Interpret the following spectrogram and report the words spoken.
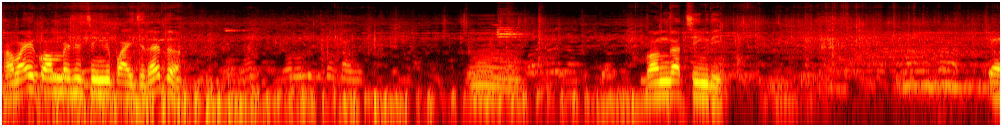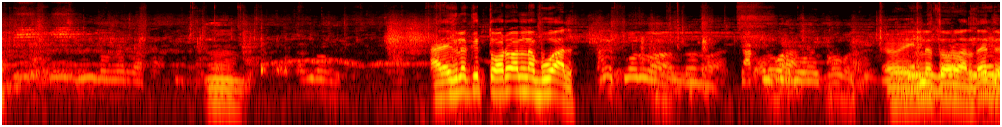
সবাই কম বেশি চিংড়ি পাইছে তাই তো? গঙ্গা চিংড়ি। আর এগুলো কি তরোয়াল না বুয়াল? এগুলো তরোয়াল তাই তো?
